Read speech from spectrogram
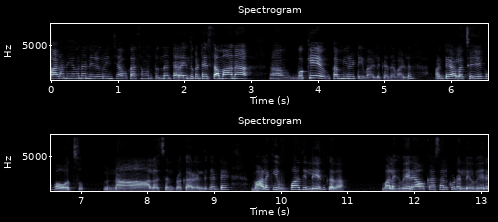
వాళ్ళని ఏమైనా నిలువరించే అవకాశం ఉంటుందంటారా? ఎందుకంటే సమాన ఒకే కమ్యూనిటీ వాళ్ళు కదా వాళ్ళు. అంటే అలా చేయకపోవచ్చు నా ఆలోచన ప్రకారం. ఎందుకంటే వాళ్ళకి ఉపాధి లేదు కదా. వాళ్ళకి వేరే అవకాశాలు కూడా లేవు వేరే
